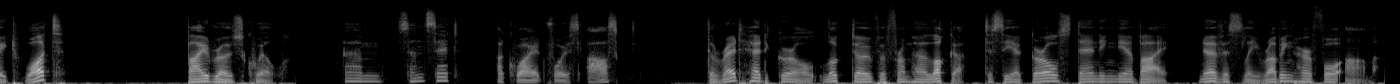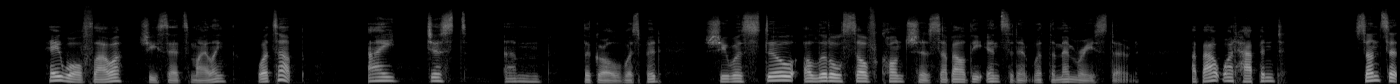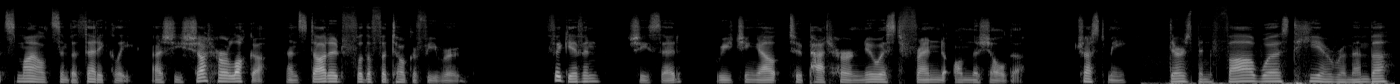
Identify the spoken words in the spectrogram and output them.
Wait, what? By Rosequill. Um, Sunset? A quiet voice asked. The red-haired girl looked over from her locker to see a girl standing nearby, nervously rubbing her forearm. Hey, Wallflower, she said, smiling. What's up? I just, um, the girl whispered. She was still a little self-conscious about the incident with the memory stone. About what happened? Sunset smiled sympathetically as she shut her locker and started for the photography room. Forgiven, she said, reaching out to pat her newest friend on the shoulder. Trust me, there's been far worse here, remember?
